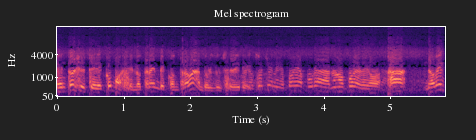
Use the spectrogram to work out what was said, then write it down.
entonces ustedes, ¿cómo hacen? ¿Lo traen de contrabando el dulce de leche? escúcheme, estoy apurado, no puedo. Ah, ¿no ven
